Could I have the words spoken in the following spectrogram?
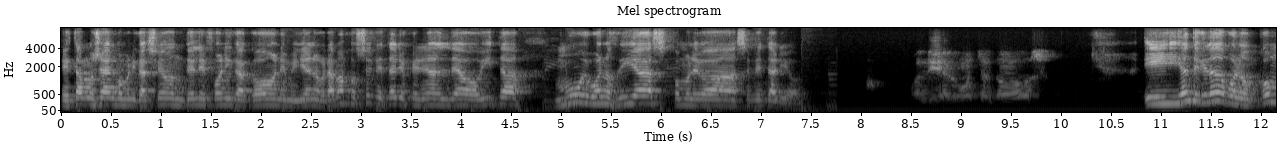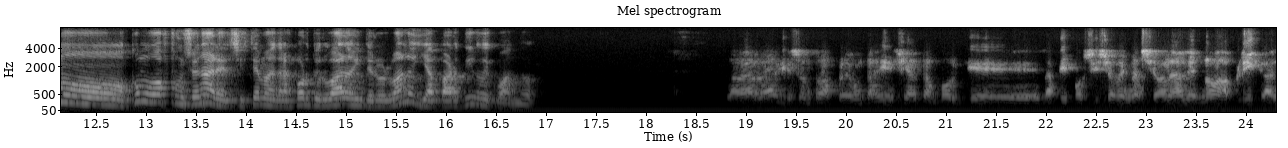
Estamos ya en comunicación telefónica con Emiliano Gramajo, secretario general de AOITA. Muy buenos días, ¿cómo le va, secretario? Y antes que nada, bueno, ¿cómo, ¿cómo va a funcionar el sistema de transporte urbano e interurbano y a partir de cuándo? La verdad es que son todas preguntas inciertas porque las disposiciones nacionales no aplican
